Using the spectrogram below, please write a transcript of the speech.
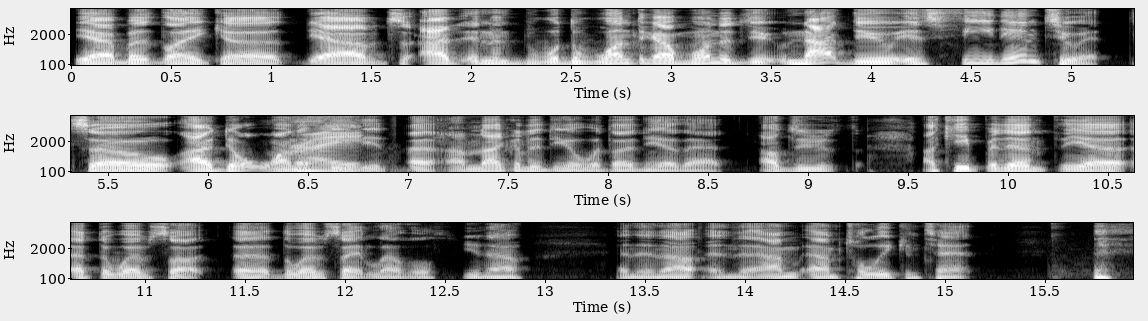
yeah but like uh yeah I, and the one thing i want to do not do is feed into it. So i don't want right. to feed it I, am not going to deal with any of that. I'll do i'll keep it at the uh, at the website uh, the website level you know and then i'll and then i'm i'm totally content.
